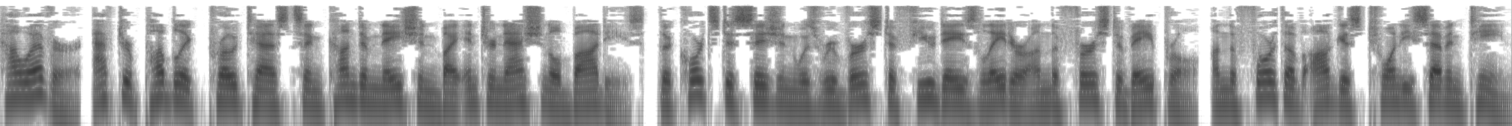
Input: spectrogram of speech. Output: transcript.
However, after public protests and condemnation by international bodies, the court's decision was reversed a few days later on 1 April. On 4 August 2017,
